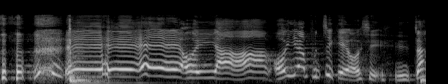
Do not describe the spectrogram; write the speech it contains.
에, 어이야. 어이야 붙일게요. 시작.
